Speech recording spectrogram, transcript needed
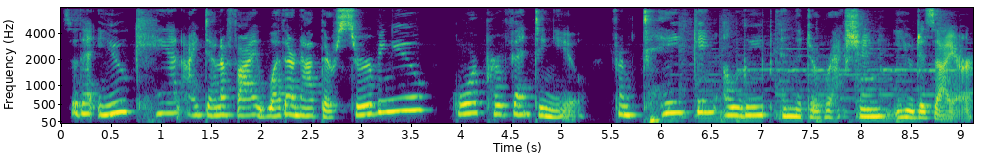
so that you can identify whether or not they're serving you or preventing you from taking a leap in the direction you desire.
